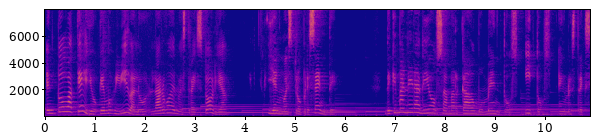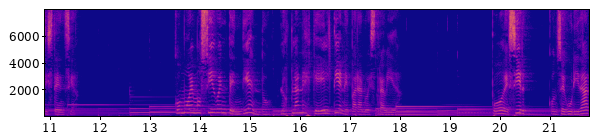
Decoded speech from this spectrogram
en todo aquello que hemos vivido a lo largo de nuestra historia, y en nuestro presente. ¿De qué manera Dios ha marcado momentos, hitos en nuestra existencia? ¿Cómo hemos ido entendiendo los planes que Él tiene para nuestra vida? Puedo decir con seguridad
